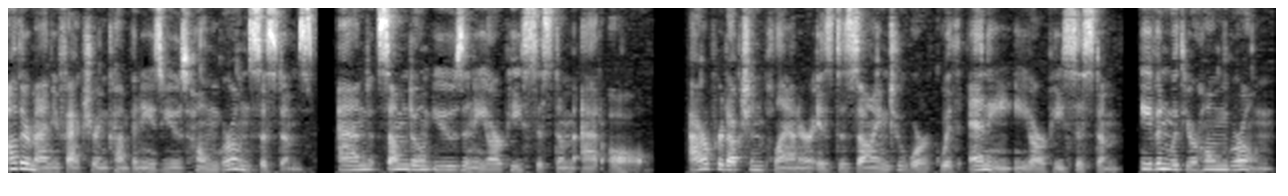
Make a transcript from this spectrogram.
Other manufacturing companies use homegrown systems, and some don't use an ERP system at all. Our production planner is designed to work with any ERP system, even with your homegrown.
